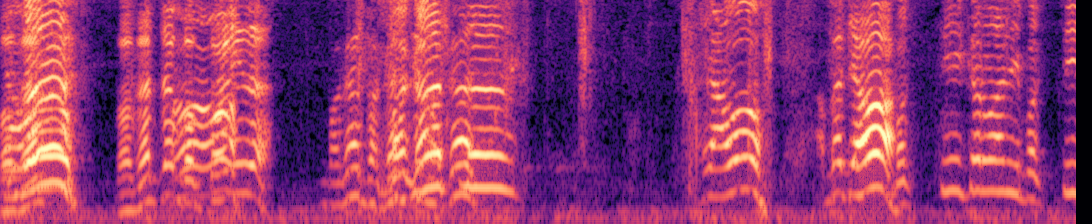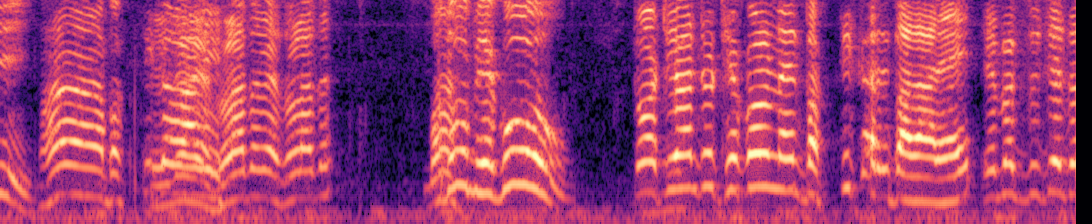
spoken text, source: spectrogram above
ભગત? ભગત છે ભક્તવાળી છે? ભગત ભગત ભગત? આવો. અબે જાઓ. ભક્તિ કરવાની ભક્તિ. હા ભક્તિ કરવાની. વેસોળા તો વેસોળા તો. બધું ભેગું. ટોટિયાન તો ઠેકોણ નહીં ભક્તિ કરી પાલા રે એ બધું જે જતો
